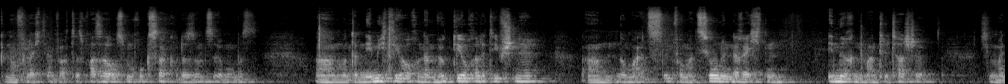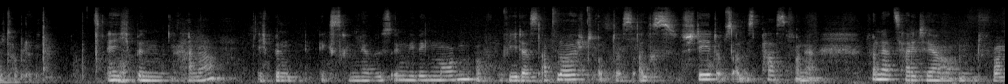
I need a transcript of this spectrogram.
genau, vielleicht einfach das Wasser aus dem Rucksack oder sonst irgendwas. Ähm, und dann nehme ich die auch und dann wirkt die auch relativ schnell. Ähm, nur mal als Information in der rechten inneren Manteltasche sind meine Tabletten. Ich bin Hanna. Ich bin extrem nervös irgendwie wegen morgen, ob, wie das abläuft, ob das alles steht, ob es alles passt von der, von der Zeit her und von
